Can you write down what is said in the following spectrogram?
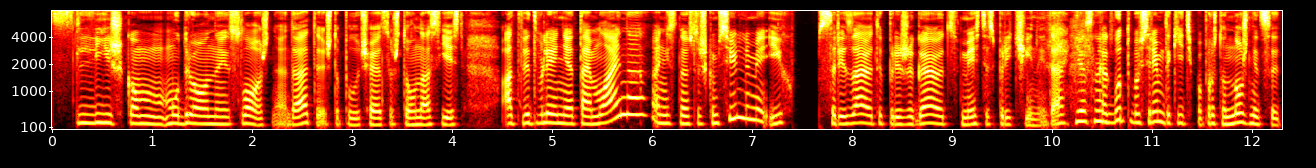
слишком мудреная и сложная, да, то есть что получается, что у нас есть ответвление таймлайна, они становятся слишком сильными, их срезают и прижигают вместе с причиной, да. Я, сна- Как будто бы все время такие, типа, просто ножницы.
